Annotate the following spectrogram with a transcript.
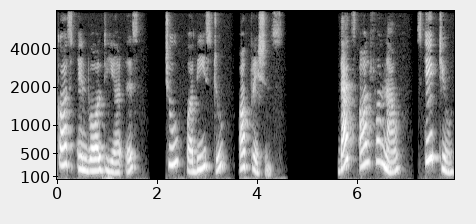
cost involved here is 2 for these two operations. That's all for now. Stay tuned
